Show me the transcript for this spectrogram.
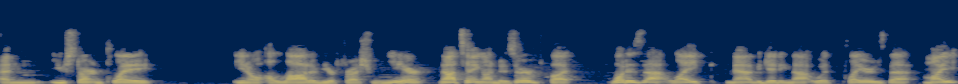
and you start and play, you know, a lot of your freshman year. Not saying undeserved, but what is that like navigating that with players that might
